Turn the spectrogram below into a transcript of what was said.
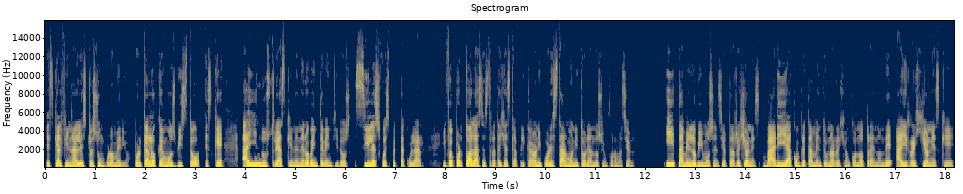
es que al final esto es un promedio, porque algo que hemos visto es que hay industrias que en enero 2022 sí les fue espectacular y fue por todas las estrategias que aplicaron y por estar monitoreando su información. Y también lo vimos en ciertas regiones. Varía completamente una región con otra, en donde hay regiones que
